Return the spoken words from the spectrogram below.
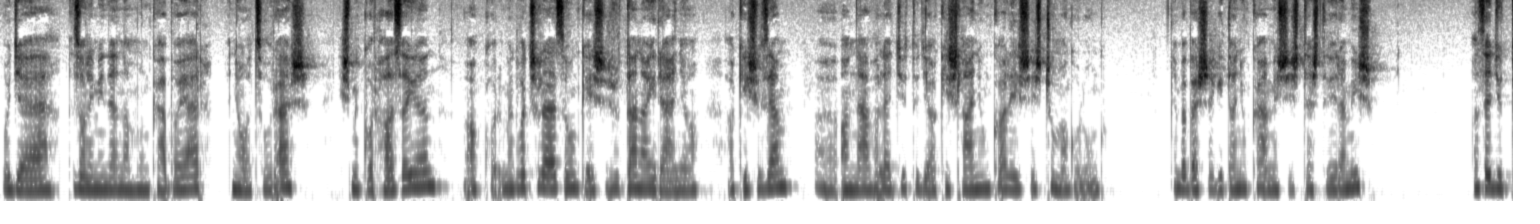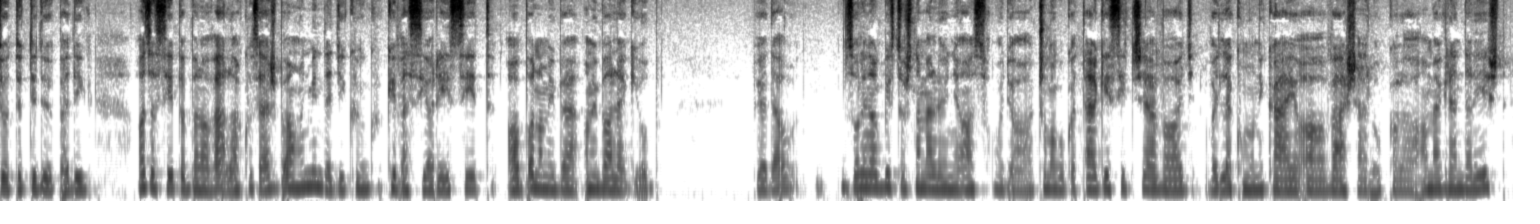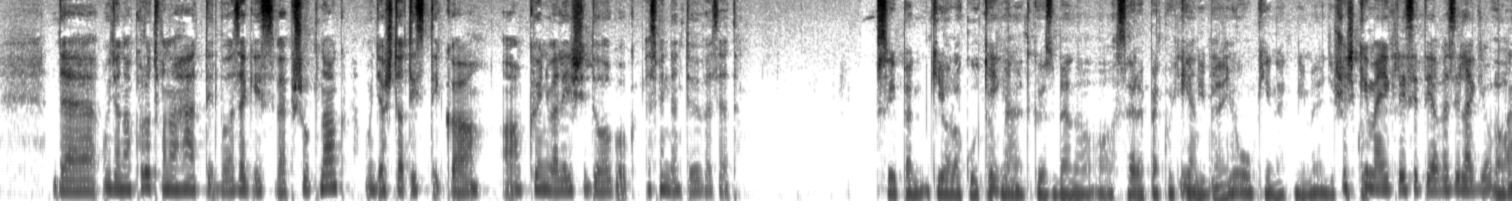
Ugye Zoli minden nap munkába jár, 8 órás, és mikor hazajön, akkor megvacsorázunk, és, és utána iránya a kisüzem, Annával együtt, ugye a kislányunkkal, és, és csomagolunk. Ebbe besegít anyukám is, és testvérem is. Az együtt töltött idő pedig az a szép ebben a vállalkozásban, hogy mindegyikünk kiveszi a részét abban, amiben, amiben a legjobb. Például Zolinak biztos nem előnye az, hogy a csomagokat elkészítse, vagy, vagy lekommunikálja a vásárlókkal a, a megrendelést, de ugyanakkor ott van a háttérben az egész webshopnak, ugye a statisztika, a könyvelési dolgok, ez mindent ő vezet szépen kialakultak igen. menet közben a, a szerepek, hogy ki igen, miben igen. jó, kinek mi megy. És, és akkor... ki melyik részét élvezi legjobban. A...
